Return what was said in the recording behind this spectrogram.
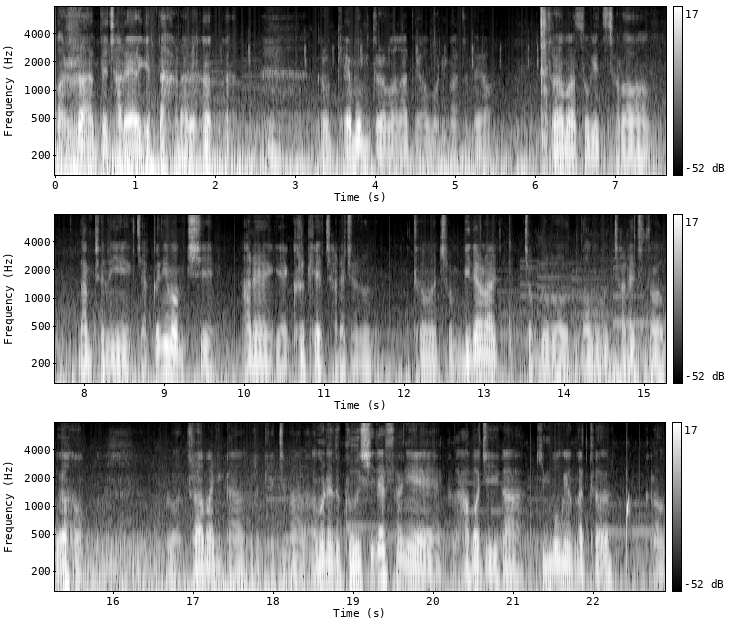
마루라한테 잘해야겠다라는 그런 개몽 드라마가 되어버린 것 같은데요. 드라마 속에처럼 남편이 진짜 끊임없이 아내에게 그렇게 잘해주는 어떻게 보면 좀 미련할 정도로 너무 잘해주더라고요 물론 드라마니까 그렇겠지만 아무래도 그 시대상의 그 아버지가 김봉현 같은 그런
